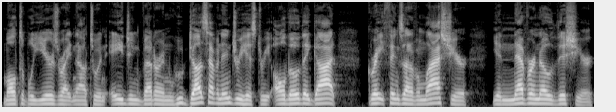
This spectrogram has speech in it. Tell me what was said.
multiple years right now to an aging veteran who does have an injury history, although they got great things out of him last year. You never know this year.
